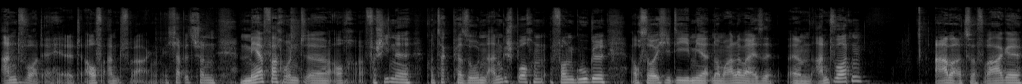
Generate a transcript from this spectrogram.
Antwort erhält auf Anfragen. Ich habe jetzt schon mehrfach und äh, auch verschiedene Kontaktpersonen angesprochen von Google, auch solche, die mir normalerweise ähm, antworten. Aber zur Frage,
